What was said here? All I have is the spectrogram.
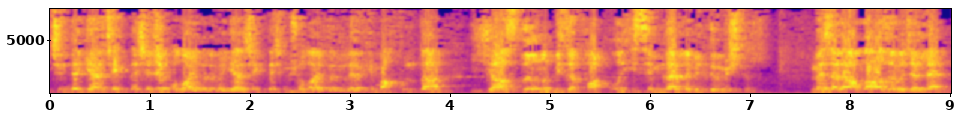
içinde gerçekleşecek olayları ve gerçekleşmiş olayları levh-i mahfuzda yazdığını bize farklı isimlerle bildirmiştir. Mesela Allah Azze ve Celle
